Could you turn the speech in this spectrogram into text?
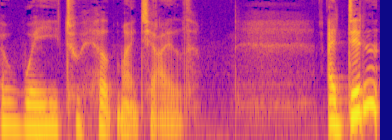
a way to help my child. I didn't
